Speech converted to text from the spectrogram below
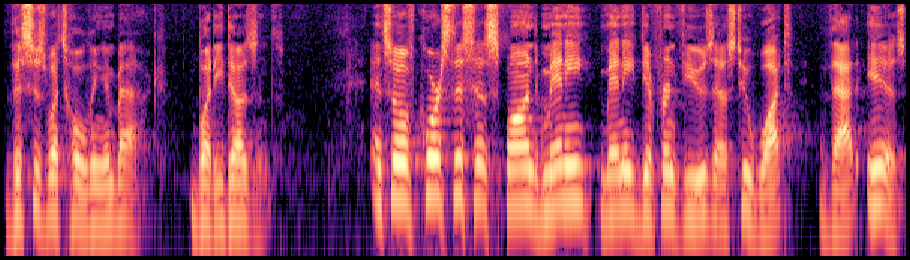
This is what's holding him back. But he doesn't. And so, of course, this has spawned many, many different views as to what that is.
